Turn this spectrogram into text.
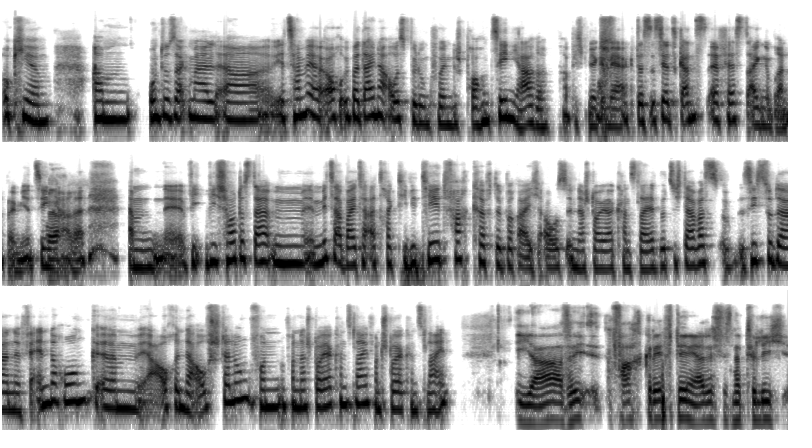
okay. Ähm, und du sag mal, äh, jetzt haben wir ja auch über deine Ausbildung vorhin gesprochen. Zehn Jahre, habe ich mir gemerkt. Das ist jetzt ganz äh, fest eingebrannt bei mir, zehn ja. Jahre. Ähm, äh, wie, wie, schaut es da im Mitarbeiterattraktivität, Fachkräftebereich aus in der Steuerkanzlei? Wird sich da was, siehst du da eine Veränderung, ähm, auch in der Aufstellung von, von der Steuerkanzlei, von Steuerkanzleien? Ja, also Fachkräfte, ja, das ist natürlich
